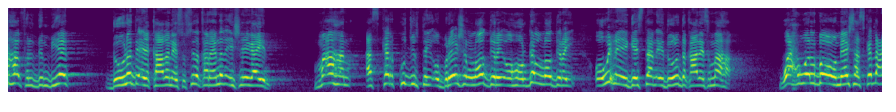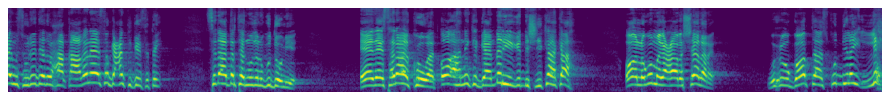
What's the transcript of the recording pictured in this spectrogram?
aha faldembiyeed dowladda ay qaadanayso sida qareennada ay sheegaayeen. Ma ahan askar ku jirtay operation loo diray oo howlgal loo diray oo wixii ay geystaan ee dowladda qaadaysa ma aha. Wax walba oo meeshaas ka dhacay mas'uuliyaddeeda waxaa qaadanayso gacantii geysatay. Sidaa darteed mudane guddoomiye eedeysanaha koowaad oo ah ninka gaandhariga dhashiikaha ka ah oo lagu magacaabo sheelare wuxuu goobtaas ku dilay lix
